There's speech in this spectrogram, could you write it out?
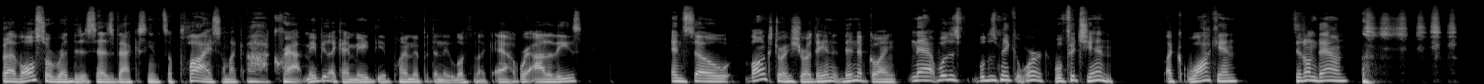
But I've also read that it says vaccine supply, so I'm like, ah, crap. Maybe like I made the appointment, but then they looked and like, yeah, we're out of these. And so, long story short, they end, they end up going, nah, we'll just we'll just make it work. We'll fit you in, like walk in, sit on down.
